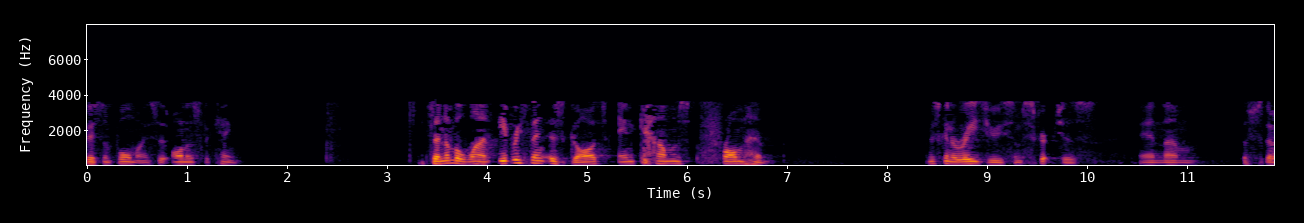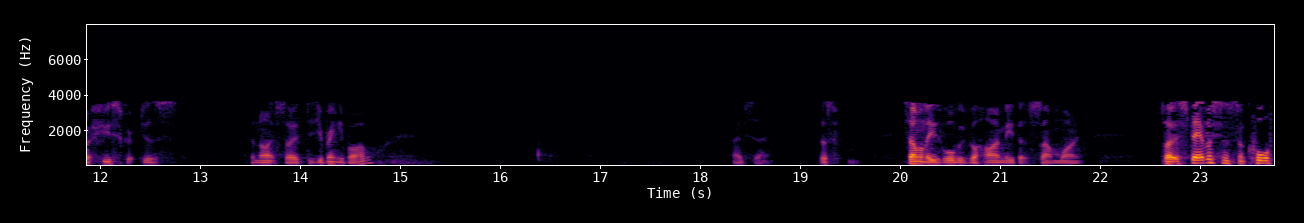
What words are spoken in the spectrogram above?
First and foremost, it honours the King. So number one, everything is God's and comes from Him. I'm just going to read you some scriptures, and um, this has got a few scriptures tonight. So, did you bring your Bible? I hope so. This, some of these will be behind me, but some won't. So, establishing some core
